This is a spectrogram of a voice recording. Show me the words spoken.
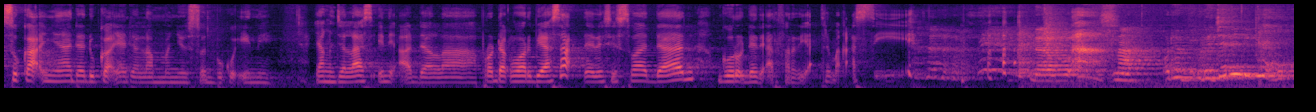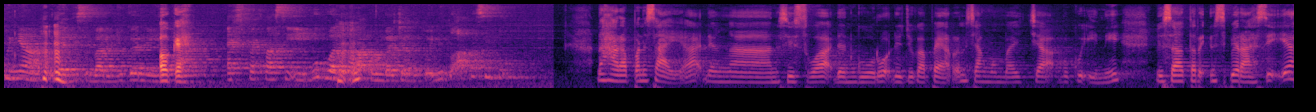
sukanya, ada dukanya dalam menyusun buku ini. Yang jelas ini adalah produk luar biasa dari siswa dan guru dari Arvaria. Terima kasih. Nah, Bu. Nah, udah udah jadi nih Bu bukunya, udah disebar juga nih. Oke. Nah, Ekspektasi Ibu buat para pembaca buku ini tuh apa sih, Bu? Nah harapan saya dengan siswa dan guru dan juga parents yang membaca buku ini bisa terinspirasi ya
